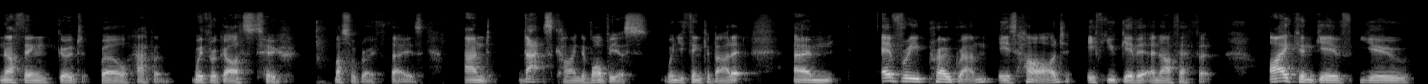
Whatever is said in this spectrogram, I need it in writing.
nothing good will happen with regards to muscle growth, that is. And that's kind of obvious when you think about it. Um, every program is hard if you give it enough effort. I can give you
